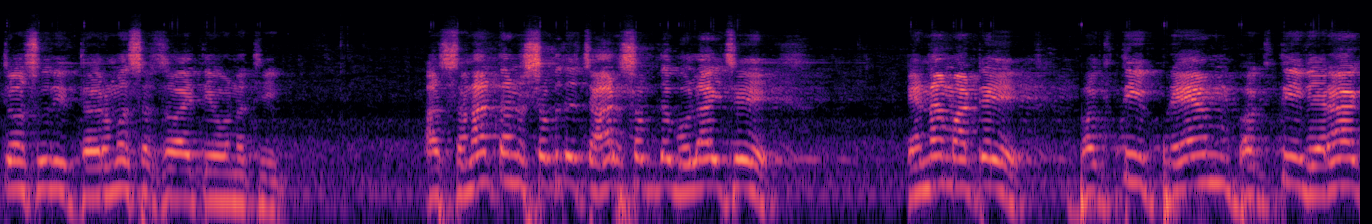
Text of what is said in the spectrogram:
ત્યાં સુધી ધર્મ સચવાય તેવો નથી. આ સનાતન શબ્દ ચાર શબ્દ બોલાય છે. એના માટે ભક્તિ, પ્રેમ, ભક્તિ, વૈરાગ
